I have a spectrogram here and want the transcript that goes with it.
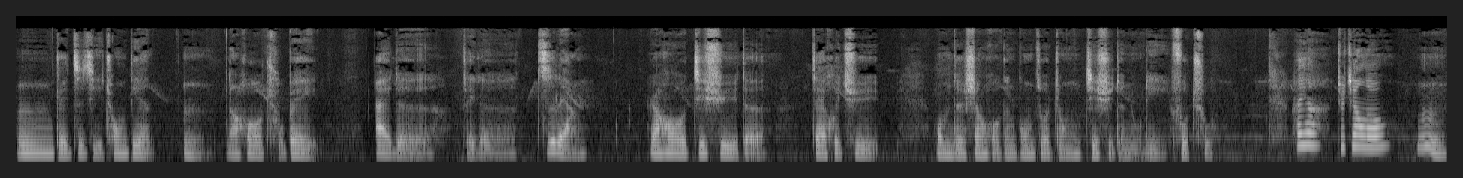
嗯，给自己充电，嗯，然后储备爱的这个资粮，然后继续的再回去我们的生活跟工作中，继续的努力付出。哎呀，就这样喽，嗯。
